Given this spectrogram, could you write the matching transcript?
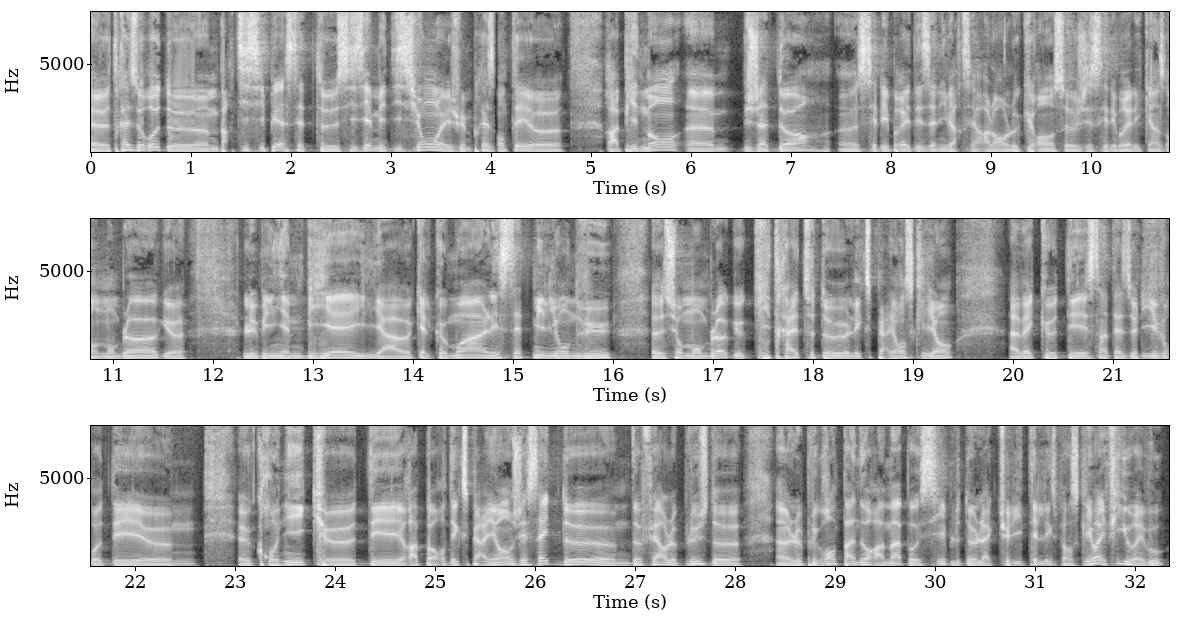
Euh, très heureux de participer à cette euh, sixième édition et je vais me présenter euh, rapidement. J'adore célébrer des anniversaires. Alors en l'occurrence, j'ai célébré les 15 ans de mon blog, le millième billet il y a quelques mois, les 7 millions de vues sur mon blog qui traite de l'expérience client avec euh, des synthèses de livres, des euh, euh, chroniques, des rapports d'expérience. J'essaye de, de faire le plus de le plus grand panorama possible de l'actualité de l'expérience client. Et figurez-vous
